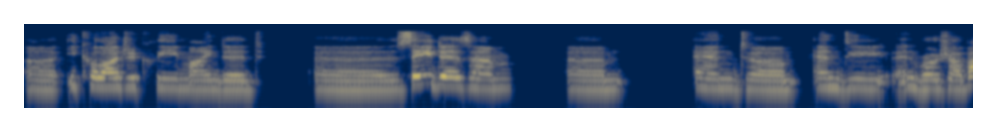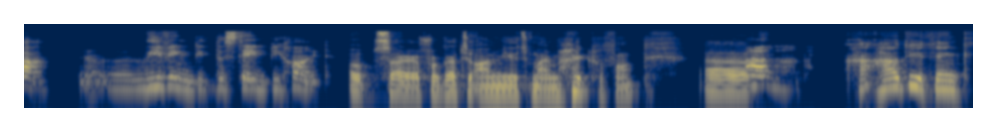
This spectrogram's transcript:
uh, ecologically minded uh, Zadism, um, and um, and the and Rojava, uh, leaving the state behind. Oh, sorry, I forgot to unmute my microphone. Uh, ah. how, how do you think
